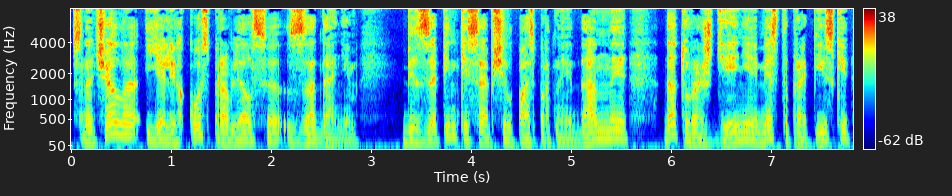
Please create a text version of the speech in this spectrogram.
Сначала я легко справлялся с заданием. Без запинки сообщил паспортные данные, дату рождения, место прописки,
